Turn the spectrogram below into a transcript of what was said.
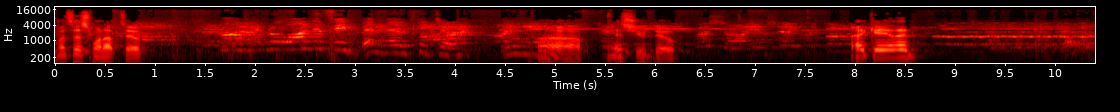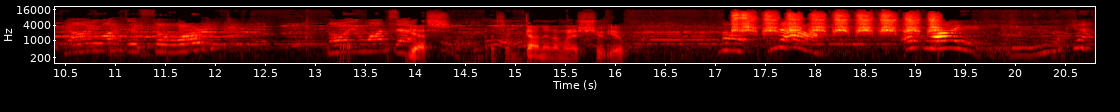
What's this one up to? I don't want to see in the picture. Oh, yes you do. Hi, Kaylin. Now you want the sword? No, you want that. Yes, that's a gun, and I'm going to shoot you. No, no. That's mine. You can't.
